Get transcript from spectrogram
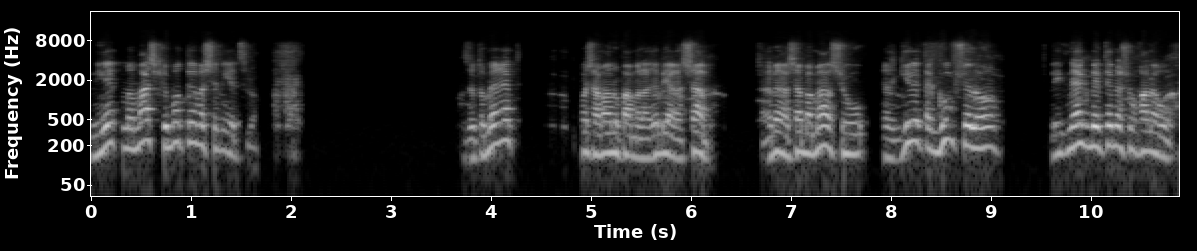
נהיית ממש כמו טבע שני אצלו. זאת אומרת, כמו שאמרנו פעם על הרבי הרש"ב, הרבי הרש"ב אמר שהוא הרגיל את הגוף שלו להתנהג בהתאם לשולחן ערוך.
